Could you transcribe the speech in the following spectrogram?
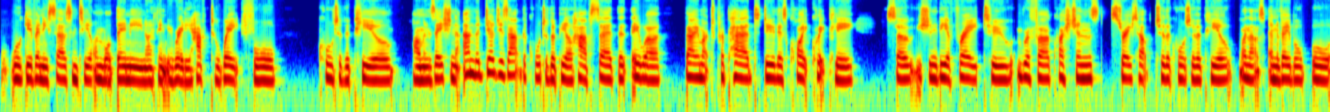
will give any certainty on what they mean. I think we really have to wait for Court of Appeal harmonization. And the judges at the Court of Appeal have said that they were very much prepared to do this quite quickly. So you shouldn't be afraid to refer questions straight up to the Court of Appeal when that's an available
